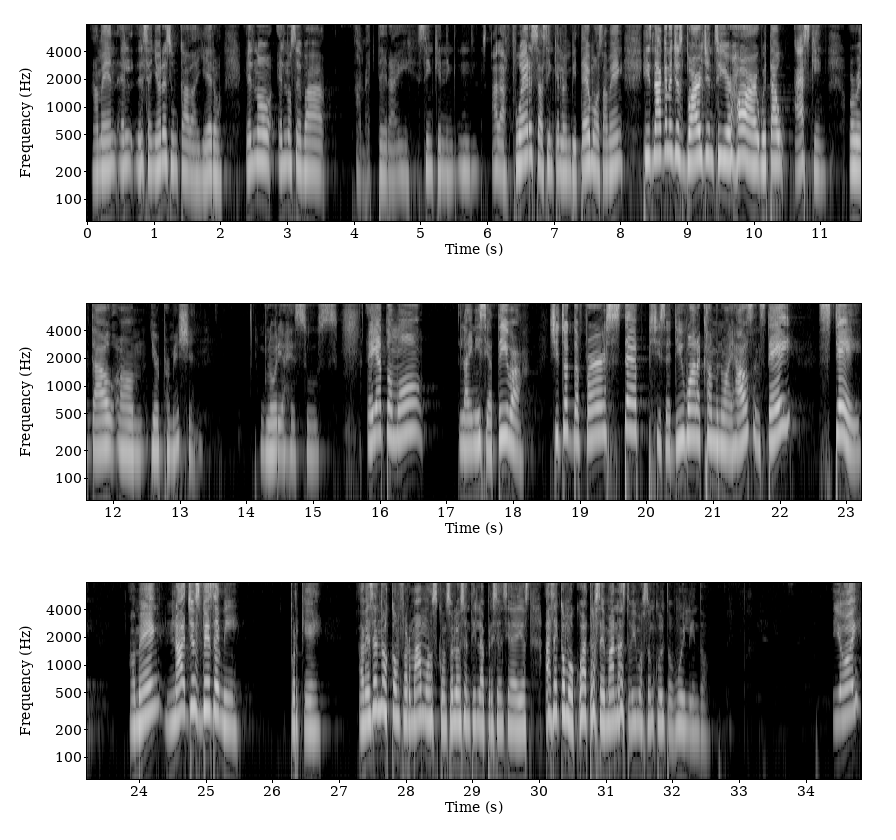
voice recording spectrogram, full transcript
Amén. El, el, Señor es un caballero. Él no, él no se va a meter ahí sin que a la fuerza, sin que lo invitemos. Amén. He's not going to just barge into your heart without asking or without um, your permission. Gloria a Jesús. Ella tomó la iniciativa. She took the first step. She said, Do you want to come in my house and stay? Stay. Amén. Not just visit me. Porque a veces nos conformamos con solo sentir la presencia de Dios. Hace como cuatro semanas tuvimos un culto muy lindo. Y hoy,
